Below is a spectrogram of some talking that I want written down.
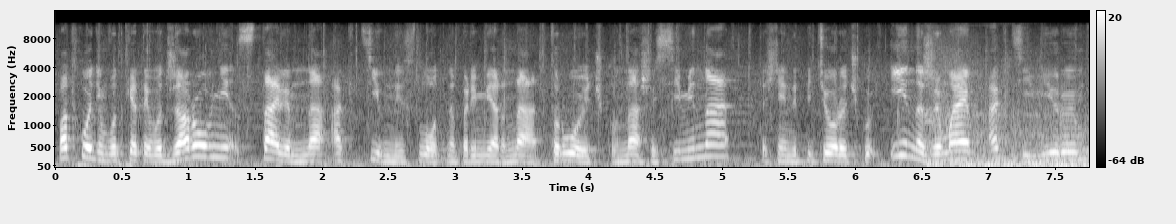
Подходим вот к этой вот жаровне, ставим на активный слот, например, на троечку наши семена, точнее на пятерочку, и нажимаем активируем,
